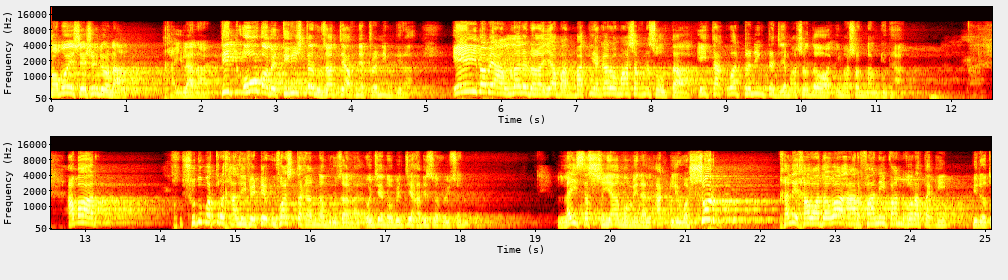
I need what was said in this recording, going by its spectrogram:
সময় শেষ হইল না, খাইলা না, ঠিক ওভাবে তিরিশটা রোজার যে আপনি ট্রেনিং দিলা, এইভাবে আল্লাহরে ডরাইয়া বাদ বাকি এগারো মাস আপনি চলতা, এই তাকুয়ার ট্রেনিংটা যে মাসও দেওয়া, এই মাসের নাম কি কিতা আবার শুধুমাত্র খালি ফেটে উফাস থাকার নাম রোজা নাই। ওই যে নবীর যে হাদিস লাইসা সিয়াম মিনাল আকলি ওয়া শুরব। খালি খাওয়া দাওয়া আর পানি পান করা থাকি বিরত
